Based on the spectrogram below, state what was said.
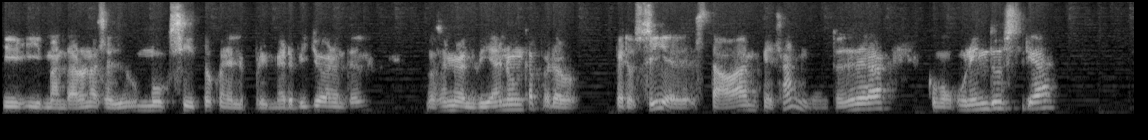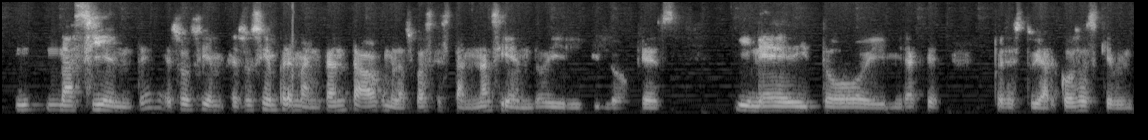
y, y mandaron a hacer un muxito con el primer billón, entonces no se me olvida nunca, pero, pero sí, estaba empezando. Entonces era como una industria naciente, eso siempre, eso siempre me ha encantado, como las cosas que están naciendo y, lo que es inédito y mira que pues estudiar cosas que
